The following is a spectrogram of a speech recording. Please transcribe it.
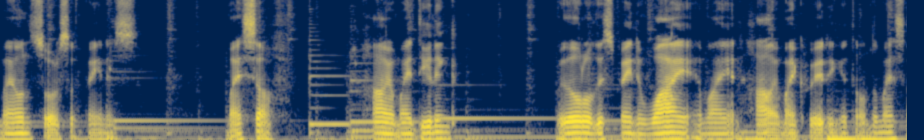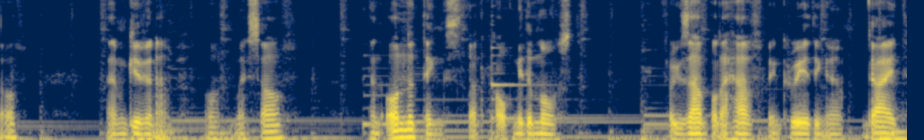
my own source of pain is myself. How am I dealing with all of this pain why am I and how am I creating it onto myself? I'm giving up on myself and on the things that help me the most. For example, I have been creating a guide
